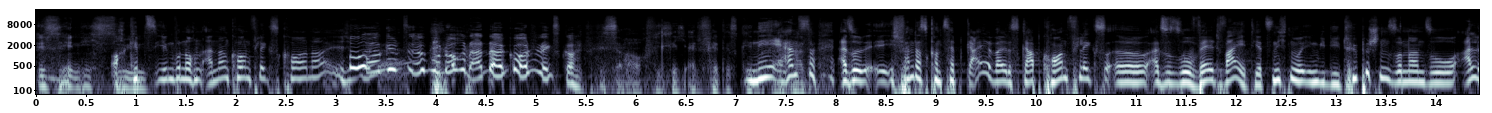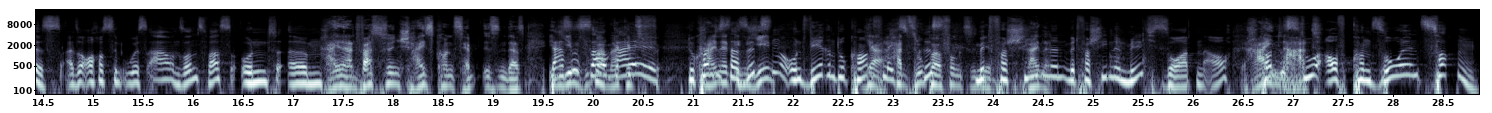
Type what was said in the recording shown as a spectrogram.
Ist, hier nicht süß. Ach, gibt's irgendwo noch einen anderen Cornflakes Corner? Ich, Oh, gibt's irgendwo noch einen anderen Cornflakes? Gott, du bist aber auch wirklich ein fettes Kind. Nee, ernsthaft. Also ich fand das Konzept geil, weil es gab Cornflakes, äh, also so weltweit. Jetzt nicht nur irgendwie die typischen, sondern so alles. Also auch aus den USA und sonst was. Und ähm, Reinhard, was für ein Scheißkonzept ist denn das? In das jedem ist sau Supermarkt geil. f- Du konntest Reinhard, da sitzen und während du Cornflakes Ja, hat super frisst, funktioniert. mit verschiedenen, mit verschiedenen Milchsorten auch, Reinhard. konntest du auf Konsolen zocken.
